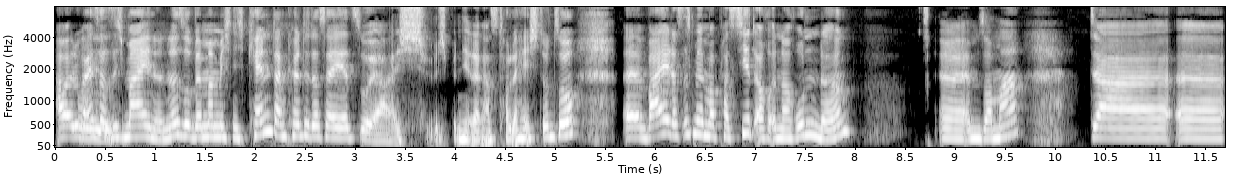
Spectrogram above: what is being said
Aber du weißt, was ich meine, ne? So, wenn man mich nicht kennt, dann könnte das ja jetzt so, ja, ich, ich bin hier der ganz tolle Hecht und so. Äh, weil, das ist mir mal passiert, auch in einer Runde äh, im Sommer. Da äh,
